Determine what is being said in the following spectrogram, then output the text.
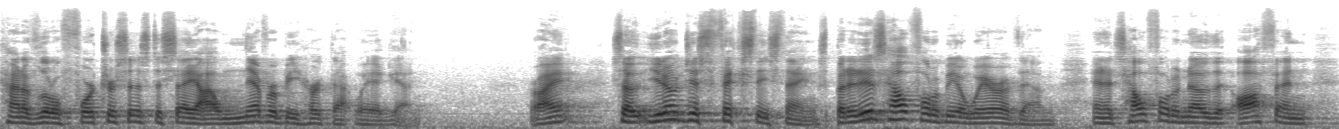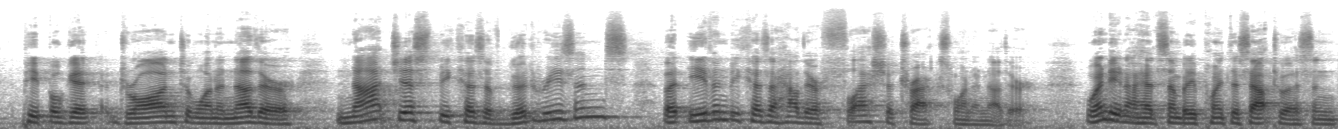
kind of little fortresses to say, I'll never be hurt that way again, right? So you don't just fix these things, but it is helpful to be aware of them. And it's helpful to know that often people get drawn to one another, not just because of good reasons, but even because of how their flesh attracts one another. Wendy and I had somebody point this out to us, and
